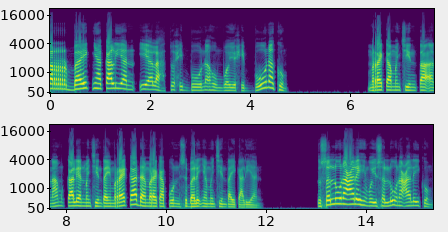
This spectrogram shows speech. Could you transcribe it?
terbaiknya kalian ialah tuhibbunahum wa yuhibbunakum. Mereka mencinta enam, kalian mencintai mereka dan mereka pun sebaliknya mencintai kalian. Tusalluna alaihim wa yusalluna alaikum.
